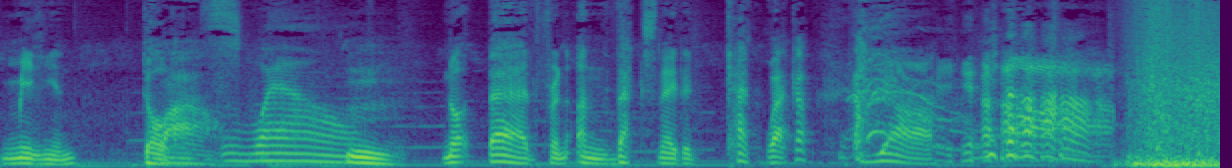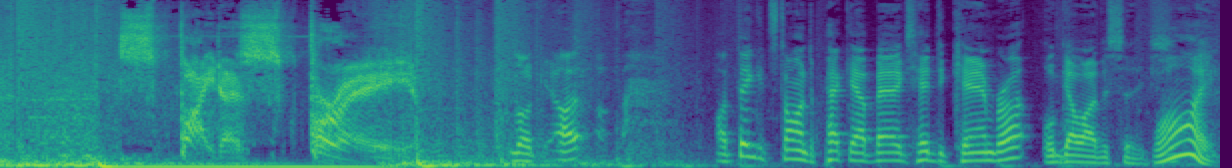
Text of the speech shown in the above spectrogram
million. Wow. Wow. Not bad for an unvaccinated cat whacker. Yeah. Spider spray. Look, I, I think it's time to pack our bags, head to Canberra, or go overseas. Why?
